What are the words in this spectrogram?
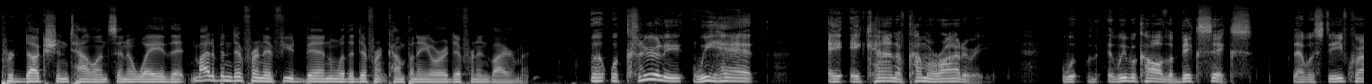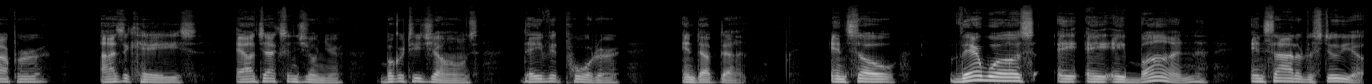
production talents in a way that might have been different if you'd been with a different company or a different environment? Well, well clearly we had a, a kind of camaraderie. We, we were called the Big Six. That was Steve Cropper, Isaac Hayes, Al Jackson Jr., Booker T. Jones, David Porter, and Duck Dunn. And so there was a, a, a bond inside of the studio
